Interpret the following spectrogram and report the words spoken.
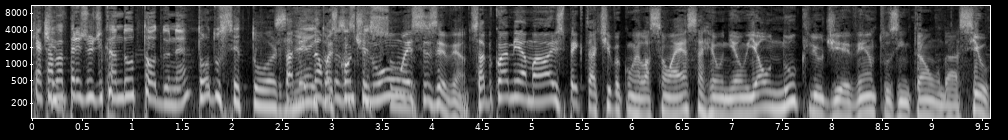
Que acaba prejudicando o todo, né? Todo o setor, Sabe, né? Não, mas continuam esses eventos. Sabe qual é a minha maior expectativa com relação a essa reunião e ao núcleo de eventos, então, da CIL?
